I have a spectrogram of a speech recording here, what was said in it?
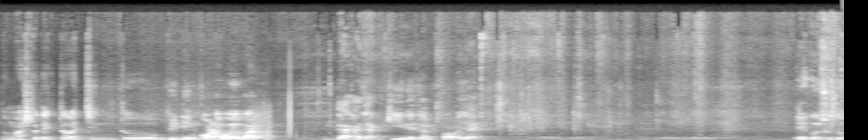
তো মাছটা দেখতে পাচ্ছেন। তো ব্রিডিং করাবো এবার। দেখা যাক কি রেজাল্ট পাওয়া যায়। দেখুন শুধু।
